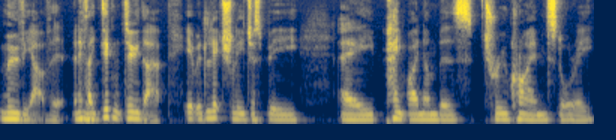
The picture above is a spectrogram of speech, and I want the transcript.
movie out of it. And if they hmm. didn't do that, it would literally just be a paint by numbers true crime story.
